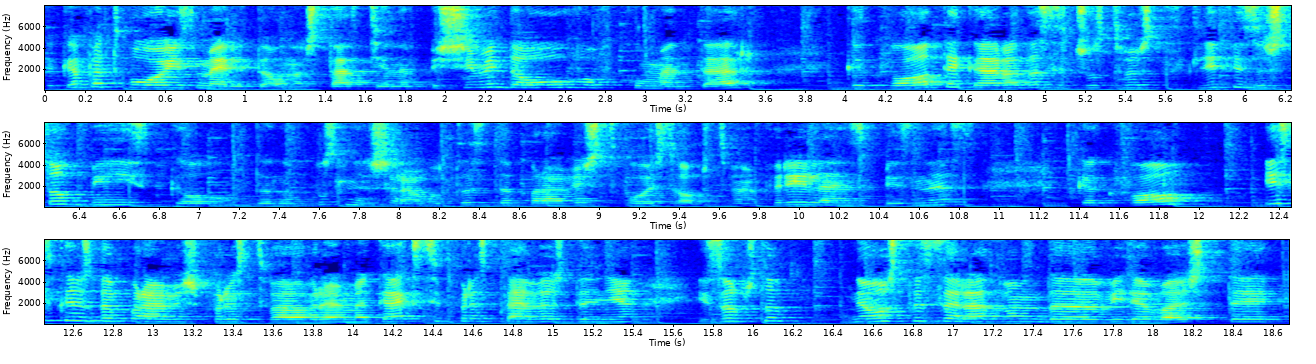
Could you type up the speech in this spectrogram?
Какъв е твой измерител на щастие? Напиши ми долу в коментар какво те кара да се чувстваш щастлив и защо би искал да напуснеш работа, за да правиш твой собствен фриленс бизнес? Какво искаш да правиш през това време? Как си представяш деня? Изобщо много ще се радвам да видя вашите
